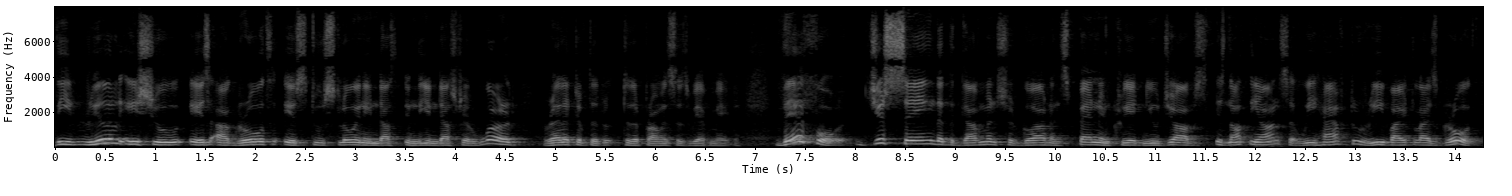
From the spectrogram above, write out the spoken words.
the real issue is our growth is too slow in, in the industrial world relative to, to, the promises we have made. Therefore, just saying that the government should go out and spend and create new jobs is not the answer. We have to revitalize growth.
